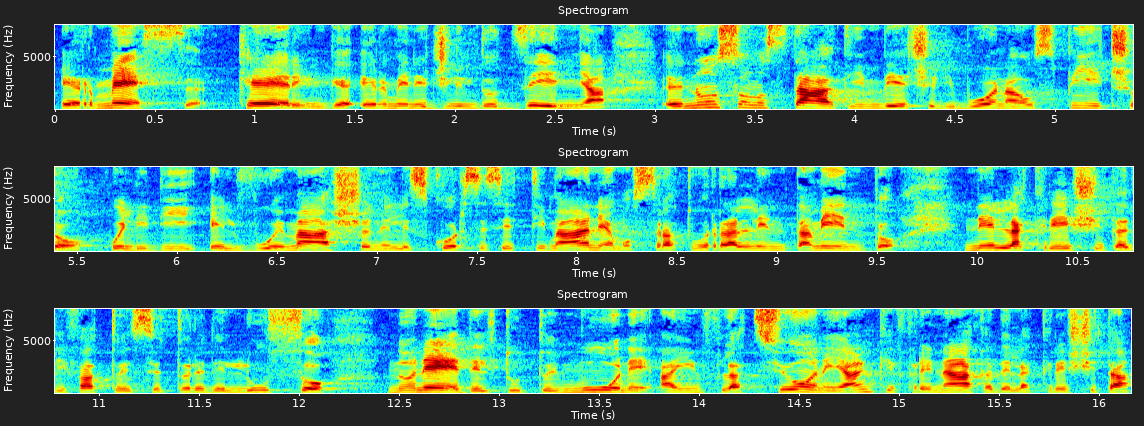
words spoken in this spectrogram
Hermes, Kering, Ermenegildo Zegna eh, non sono stati invece di buon auspicio quelli di LVMH nelle scorse settimane, ha mostrato un rallentamento nella crescita, di fatto il settore del lusso non non è del tutto immune a inflazione e anche frenata della crescita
